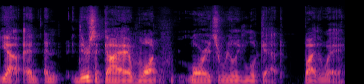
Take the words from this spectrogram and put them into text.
Yeah, and, and there's a guy I want Lauri to really look at, by the way.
